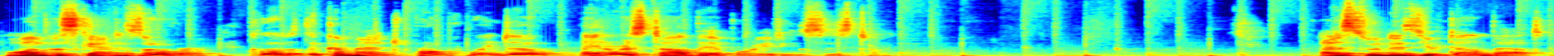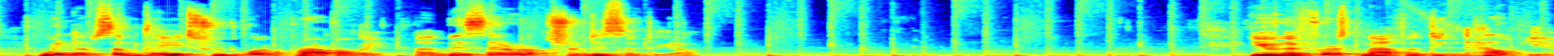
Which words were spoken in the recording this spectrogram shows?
When the scan is over, close the command prompt window and restart the operating system. As soon as you've done that, Windows Update should work properly and this error should disappear. If the first method didn't help you,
